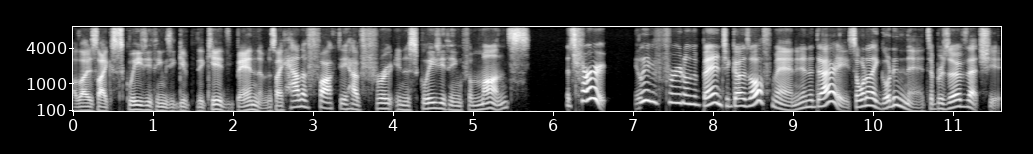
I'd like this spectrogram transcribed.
All those like squeezy things you give to the kids, ban them. It's like, how the fuck do you have fruit in a squeezy thing for months? It's fruit. You leave fruit on the bench, it goes off, man, in a day. So what are they got in there to preserve that shit?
